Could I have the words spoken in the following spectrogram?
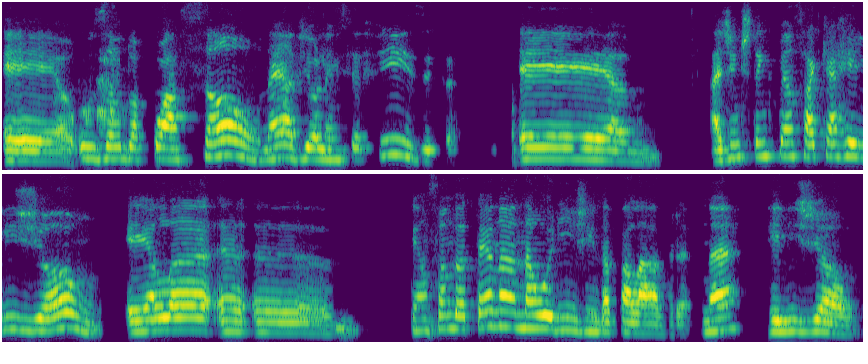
é, usando a coação, né, a violência física, é, a gente tem que pensar que a religião, ela, é, pensando até na, na, origem da palavra, né, religião,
